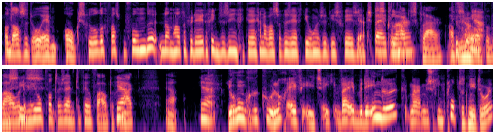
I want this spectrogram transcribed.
Want als het OM ook schuldig was bevonden... dan had de verdediging zijn zin gekregen... en dan was er gezegd, jongens, het is vreselijk Ja, spijtig, maar het is klaar. Afgelopen, we houden ermee op... want er zijn te veel fouten Ja. gemaakt. Ja. Ja. Jeroen Recour, nog even iets. Ik, wij hebben de indruk, maar misschien klopt het niet hoor...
